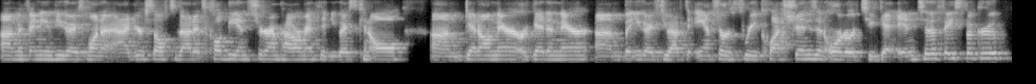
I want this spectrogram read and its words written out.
Um, if any of you guys want to add yourself to that, it's called the Instagram Power Method. You guys can all um, get on there or get in there. Um, but you guys do have to answer three questions in order to get into the Facebook group.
